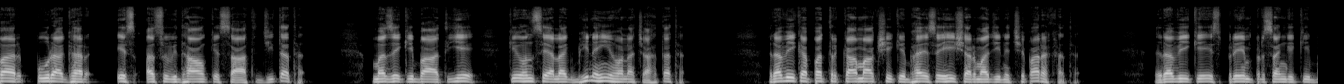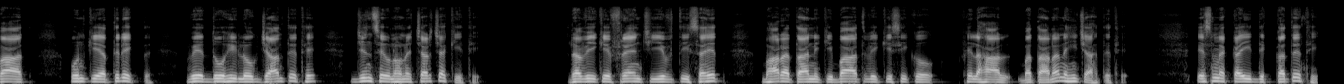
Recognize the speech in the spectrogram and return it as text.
पर पूरा घर इस असुविधाओं के साथ जीता था। मज़े की बात ये कि उनसे अलग भी नहीं होना चाहता था। रवि का पत्र कामाक्षी के भय से ही शर्मा जी ने छिपा रखा था। रवि के इस प्रेम प्रसंग की बात, उनके अतिरिक्त वे दो ही लोग जानते थे, जिनसे उन्होंने चर्चा की थी। रवि के फ्रेंच युवती सहित भारत आने की बात वे किसी को फ़िलहाल बताना नहीं चाहते थे। इसमें कई दिक्कतें थीं।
